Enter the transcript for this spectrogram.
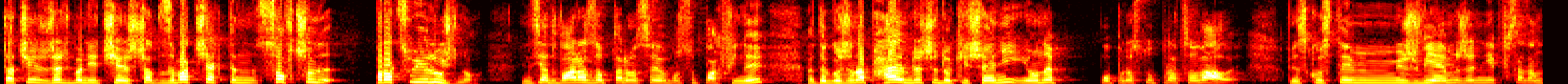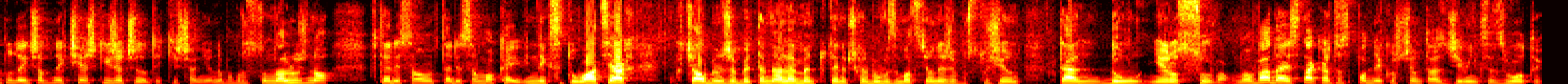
ta rzecz będzie cięższa. To zobaczcie, jak ten softshell pracuje luźno. Więc ja dwa razy obtarłem sobie po prostu pachwiny, dlatego że napchałem rzeczy do kieszeni i one po prostu pracowały. W związku z tym już wiem, że nie wsadzam tutaj żadnych ciężkich rzeczy do tej kieszeni. One po prostu na luźno wtedy są, wtedy są ok. W innych sytuacjach chciałbym, żeby ten element tutaj na przykład był wzmocniony, żeby po prostu się ten dół nie rozsuwał. No wada jest taka, że spodnie kosztują teraz 900 zł,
